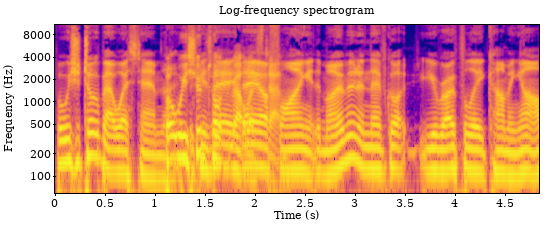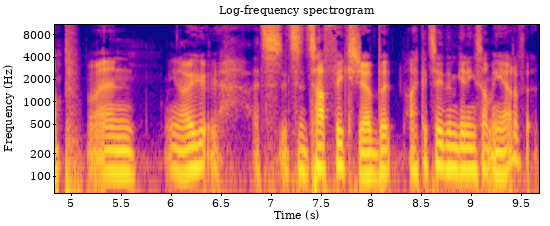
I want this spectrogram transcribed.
But we should talk about West Ham, though. But we should talk they, about they West are Ham. flying at the moment, and they've got Europa League coming up, and you know it's it's a tough fixture, but I could see them getting something out of it.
